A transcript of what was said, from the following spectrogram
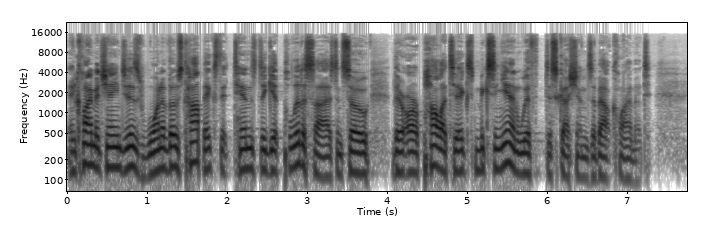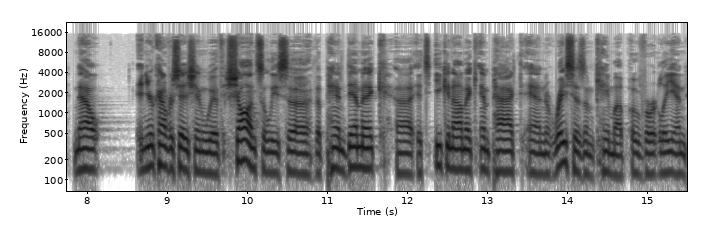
And climate change is one of those topics that tends to get politicized. And so there are politics mixing in with discussions about climate. Now, in your conversation with Sean Celisa, the pandemic, uh, its economic impact, and racism came up overtly. And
